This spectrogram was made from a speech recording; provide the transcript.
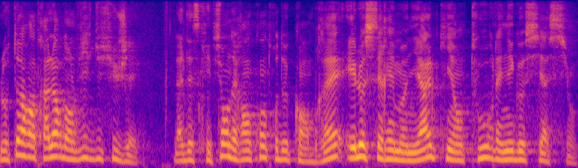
L'auteur entre alors dans le vif du sujet. la description des rencontres de Cambrai et le cérémonial qui entoure les négociations.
